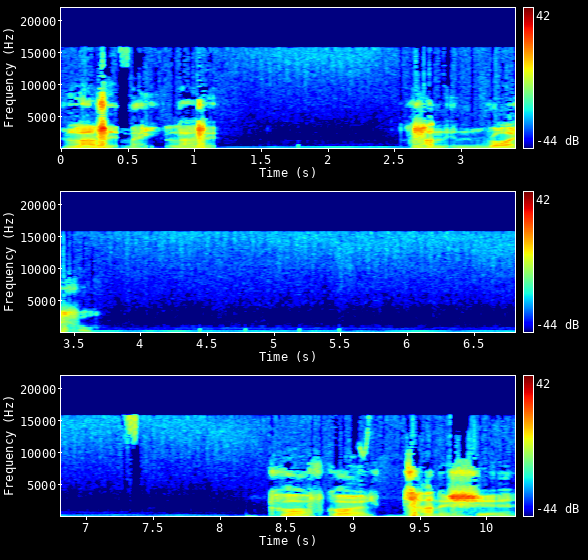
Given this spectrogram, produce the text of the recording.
Love it, mate. Love it. Hunting rifle. God, I've got a ton of shit.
